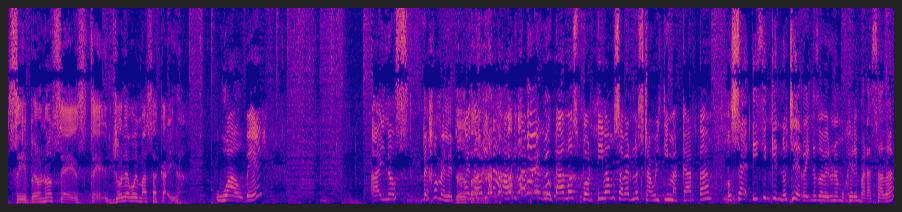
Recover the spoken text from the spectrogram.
Sí, pero no sé, este, yo le voy más a Kaira. Wow, ¿ve? Ay, nos, déjame le Yo Bueno, ahorita, ahorita preguntamos por ti. Vamos a ver nuestra última carta. O sea, dicen que en Noche de Reinas va a haber una mujer embarazada.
